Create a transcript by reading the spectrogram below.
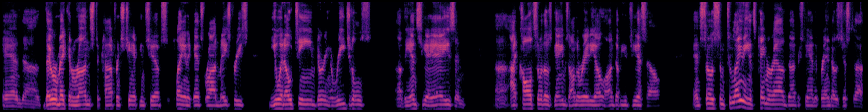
and uh, they were making runs to conference championships, playing against Ron Maestri's UNO team during the regionals of the NCAAs, and uh, I called some of those games on the radio on WGSL. And so some Tulaneans came around to understand that Brando's just a,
